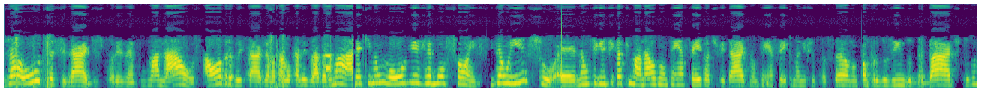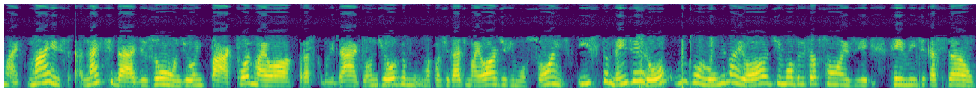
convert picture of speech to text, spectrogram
Já outras cidades, por exemplo, Manaus, a obra do estádio está localizada numa área que não houve remoções. Então, isso é, não significa que Manaus não tenha feito atividades, não tenha feito manifestação, não estão produzindo debate tudo mais. Mas, nas cidades onde o impacto foi maior para as comunidades, onde houve uma quantidade maior de remoções, e isso também gerou um volume maior de mobilizações, de reivindicação.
